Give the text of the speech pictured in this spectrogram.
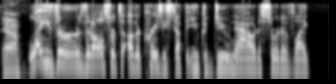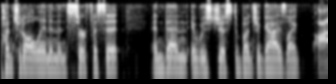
Yeah. lasers and all sorts of other crazy stuff that you could do now to sort of like punch it all in and then surface it. And then it was just a bunch of guys like eye-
